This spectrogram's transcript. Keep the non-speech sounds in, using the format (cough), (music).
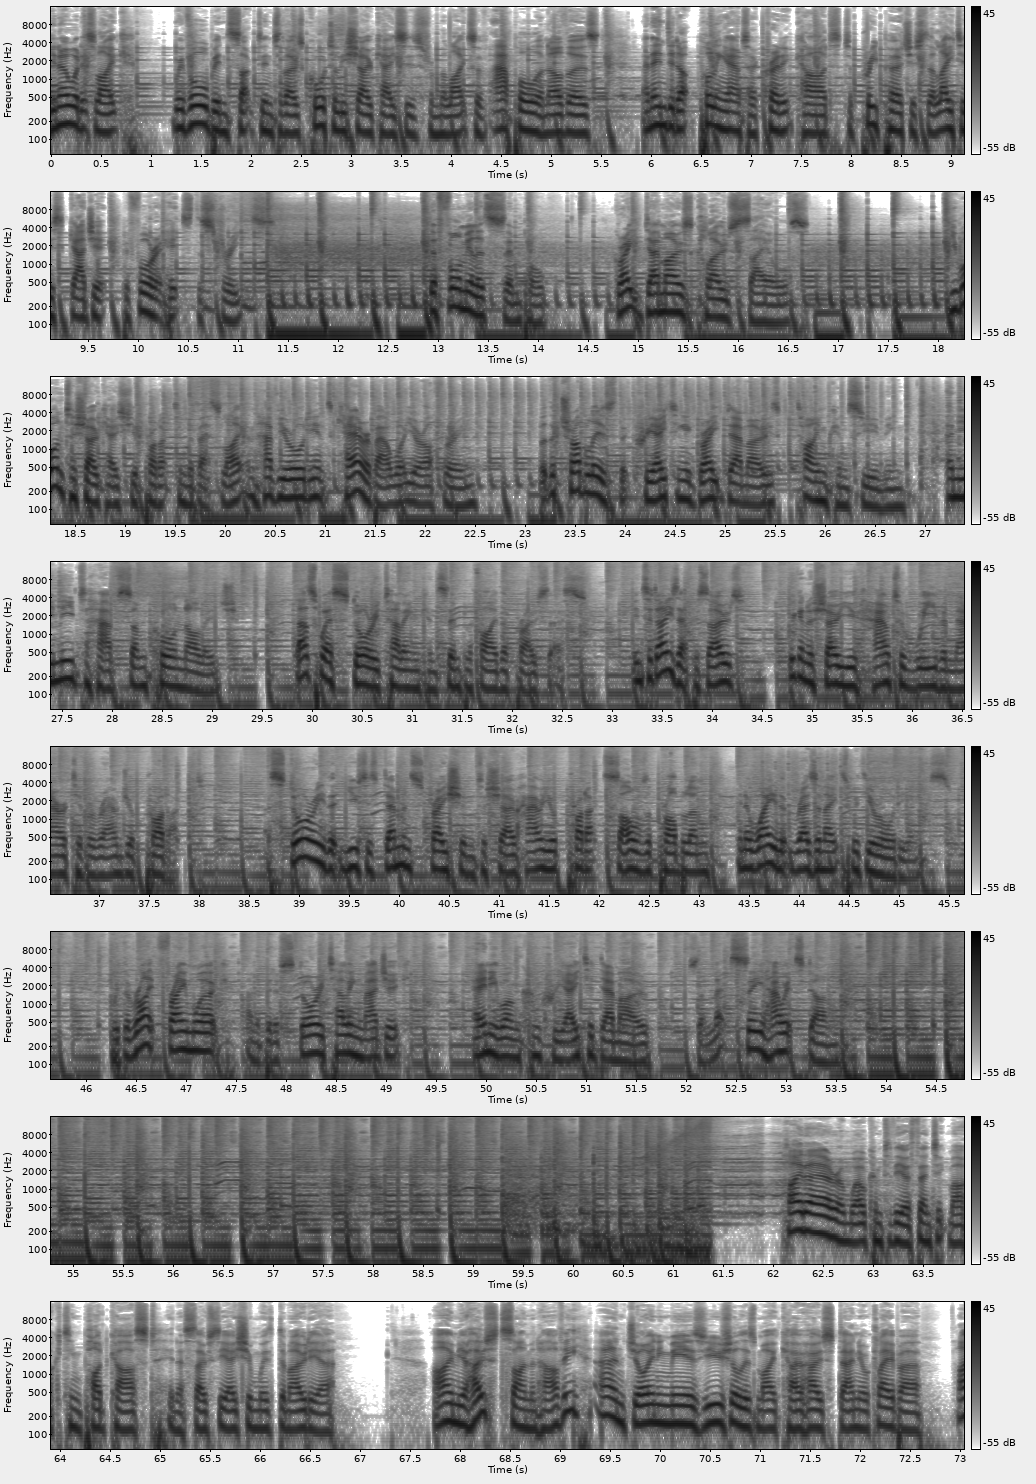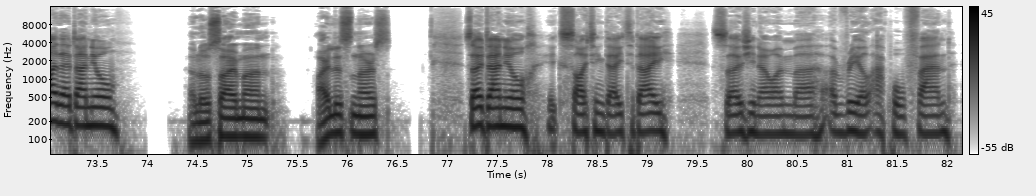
You know what it's like? We've all been sucked into those quarterly showcases from the likes of Apple and others and ended up pulling out a credit card to pre purchase the latest gadget before it hits the streets. The formula's simple great demos close sales. You want to showcase your product in the best light and have your audience care about what you're offering. But the trouble is that creating a great demo is time consuming and you need to have some core knowledge. That's where storytelling can simplify the process. In today's episode, we're going to show you how to weave a narrative around your product. A story that uses demonstration to show how your product solves a problem in a way that resonates with your audience. With the right framework and a bit of storytelling magic, anyone can create a demo. So let's see how it's done. Hi there, and welcome to the Authentic Marketing Podcast in association with Demodia. I'm your host, Simon Harvey, and joining me as usual is my co host, Daniel Kleber. Hi there, Daniel. Hello, Simon. Hi, listeners. So, Daniel, exciting day today. So, as you know, I'm uh, a real Apple fan,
